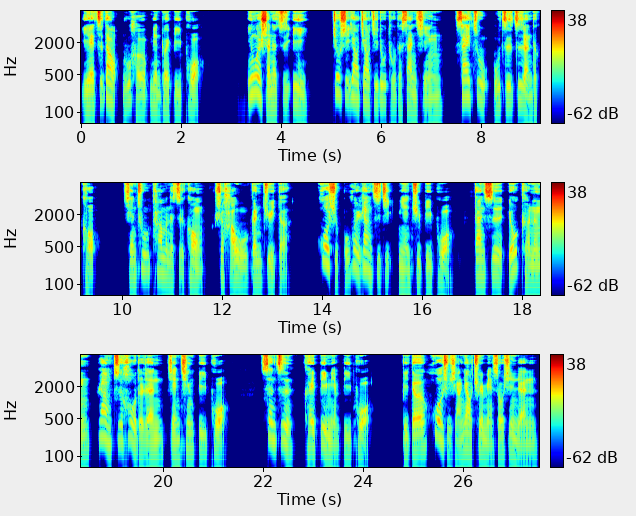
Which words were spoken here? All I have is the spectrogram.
也知道如何面对逼迫。因为神的旨意就是要叫基督徒的善行塞住无知之人的口，显出他们的指控。是毫无根据的，或许不会让自己免去逼迫，但是有可能让之后的人减轻逼迫，甚至可以避免逼迫。彼得或许想要劝勉收信人，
